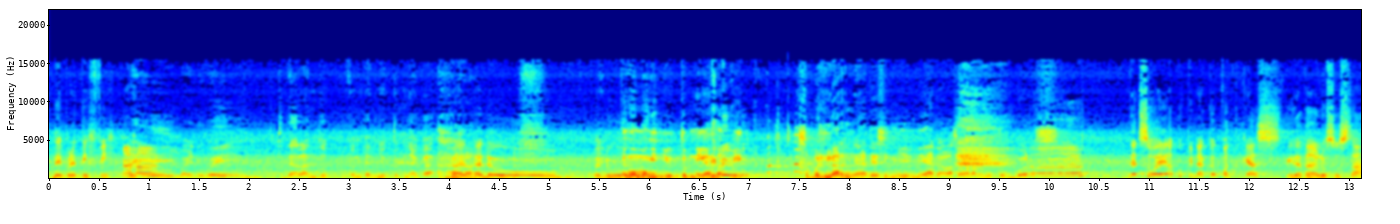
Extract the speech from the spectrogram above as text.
daripada TV Hey, by the way tidak lanjut konten YouTube-nya kak. Aduh aduh. Kita ngomongin YouTube nih kan tapi sebenarnya dia sini ini adalah seorang youtubers Ah, that's why aku pindah ke podcast tidak terlalu susah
